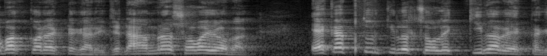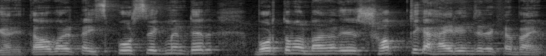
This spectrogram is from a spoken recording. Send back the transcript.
অবাক করা একটা গাড়ি, যেটা আমরাও সবাই অবাক। একাত্তর কিলো চলে কীভাবে একটা গাড়ি? তাও আবার একটা স্পোর্টস সেগমেন্টের বর্তমান বাংলাদেশের সব থেকে হাই রেঞ্জের একটা bike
